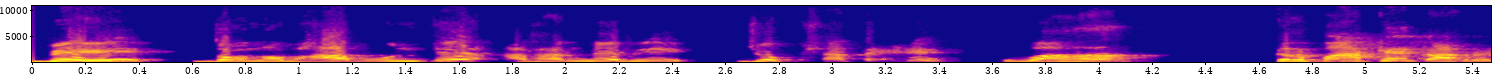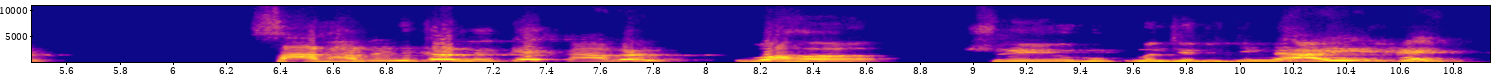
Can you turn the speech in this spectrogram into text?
वे दोनों भाव उनके अधर में भी जो क्षत हैं, वह कृपा के कारण, साधारण करने के कारण वह श्री रूप मंजरी जी में आए हैं।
